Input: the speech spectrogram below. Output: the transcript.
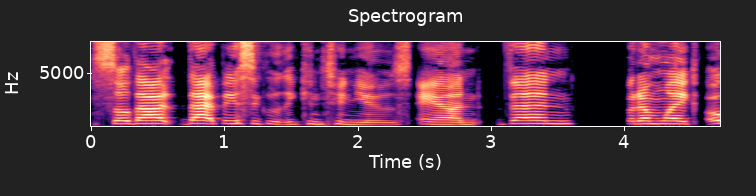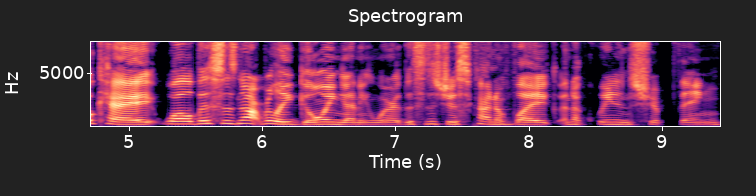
so that that basically continues and then but i'm like okay well this is not really going anywhere this is just kind of like an acquaintanceship thing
